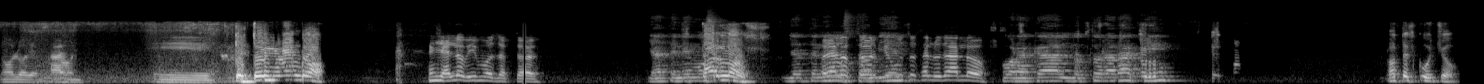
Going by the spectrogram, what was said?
No lo dejaron. Eh, Te estoy viendo. ya lo vimos, doctor. Ya tenemos. Carlos. Ya tenemos Hola, doctor, también qué gusto saludarlo. Por acá el doctor Araque. No te escucho.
